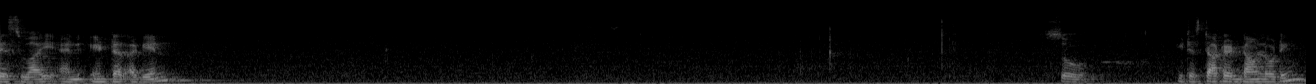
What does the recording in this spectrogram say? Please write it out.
press Y and enter again. So it has started downloading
